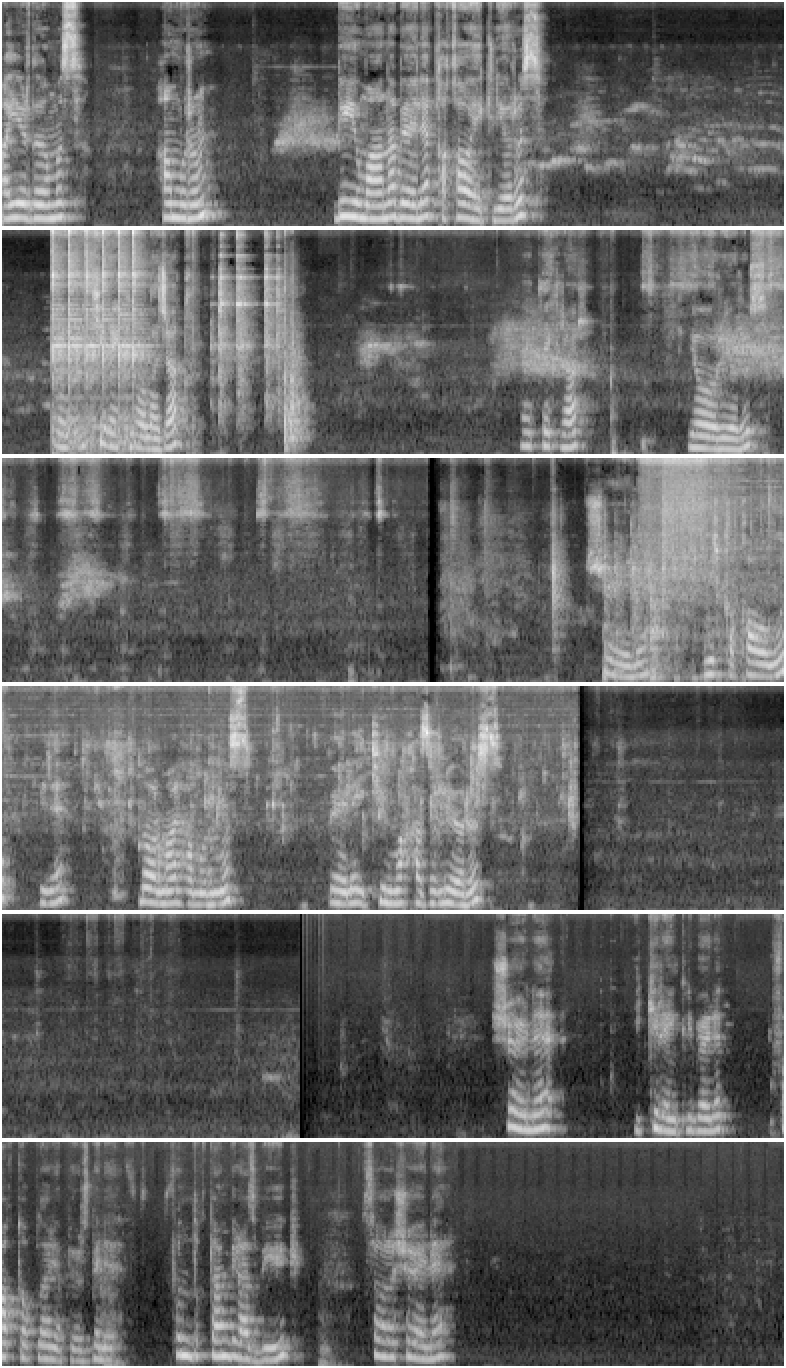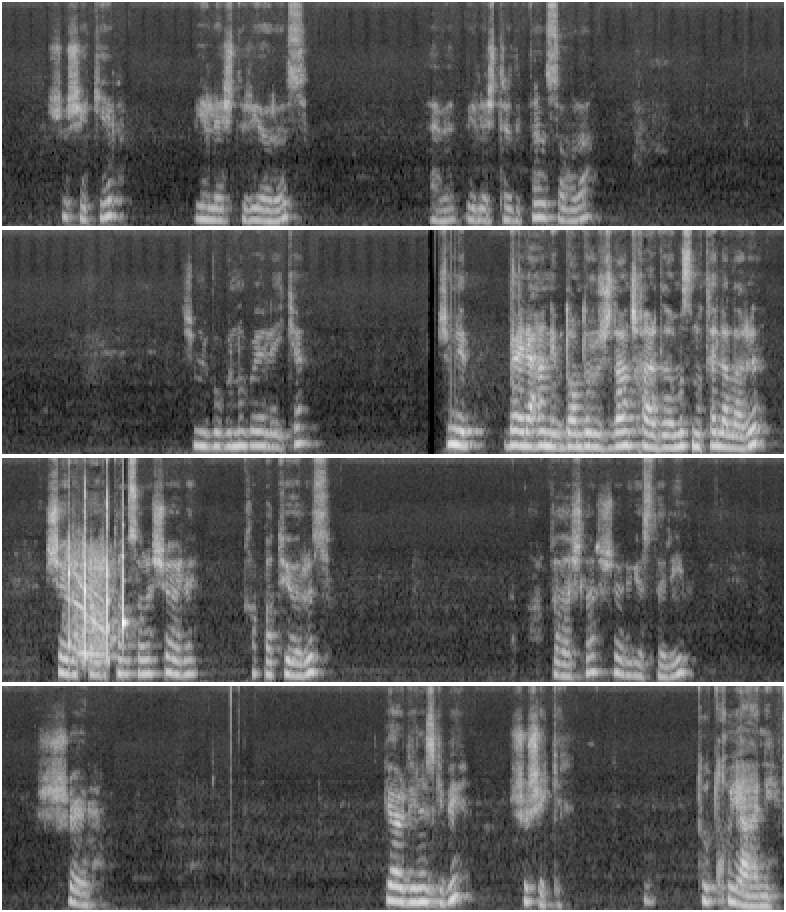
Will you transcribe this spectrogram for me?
Ayırdığımız hamurun bir yumağına böyle kakao ekliyoruz. Böyle iki renkli olacak. Ve tekrar yoğuruyoruz. Şöyle bir kakaolu bir de normal hamurumuz. Böyle iki yumak hazırlıyoruz. Şöyle iki renkli böyle ufak toplar yapıyoruz. Böyle fındıktan biraz büyük. Sonra şöyle şu şekil birleştiriyoruz. Evet birleştirdikten sonra şimdi bu bunu böyleyken şimdi böyle hani dondurucudan çıkardığımız nutellaları şöyle koyduktan sonra şöyle kapatıyoruz. Arkadaşlar şöyle göstereyim. Şöyle. Gördüğünüz gibi şu şekil. Tutku yani.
